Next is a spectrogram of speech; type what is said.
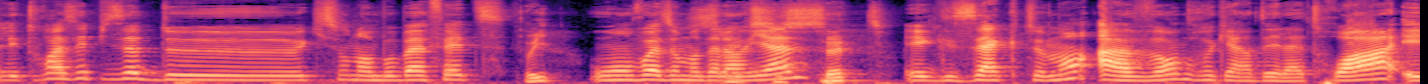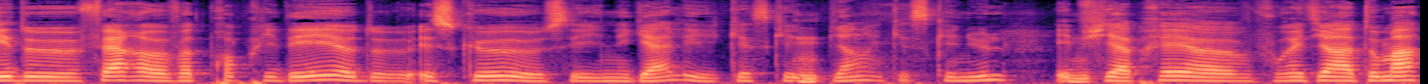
les trois épisodes de... qui sont dans Boba Fett. Oui. Où on voit The Mandalorian. 7. Exactement, avant de regarder la 3 et de faire euh, votre propre idée de est-ce que c'est inégal et qu'est-ce qui est Mm. bien et qu'est-ce qui est nul. Et Mm. puis après, euh, vous pourrez dire à Thomas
